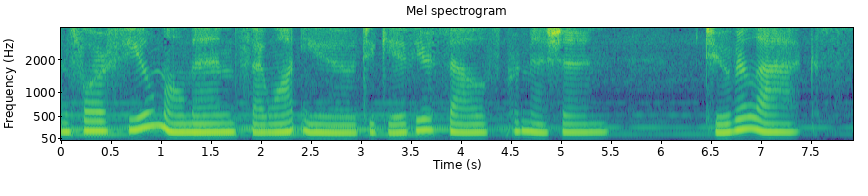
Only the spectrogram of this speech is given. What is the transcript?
And for a few moments, I want you to give yourself permission to relax,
